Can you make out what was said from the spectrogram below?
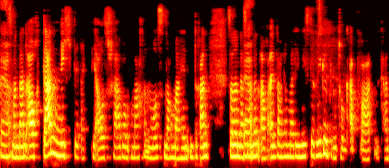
Ja. Dass man dann auch dann nicht direkt die Ausschabung machen muss, nochmal hinten dran, sondern dass ja. man dann auch einfach nochmal die nächste Regelblutung abwarten kann.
